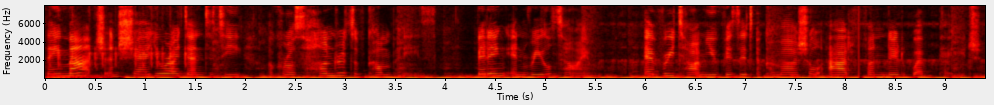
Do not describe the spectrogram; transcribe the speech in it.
They match and share your identity across hundreds of companies, bidding in real time every time you visit a commercial ad-funded webpage.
